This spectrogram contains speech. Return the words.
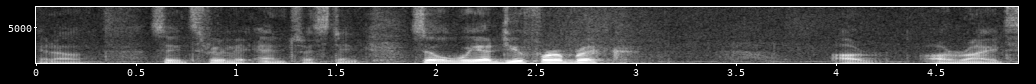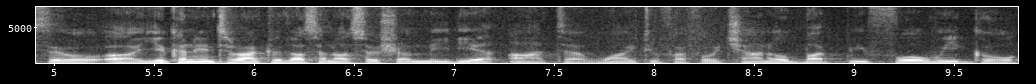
you know so it's really interesting. So we are due for a break. All, right, so uh, you can interact with us on our social media at uh, Y254 channel. But before we go,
